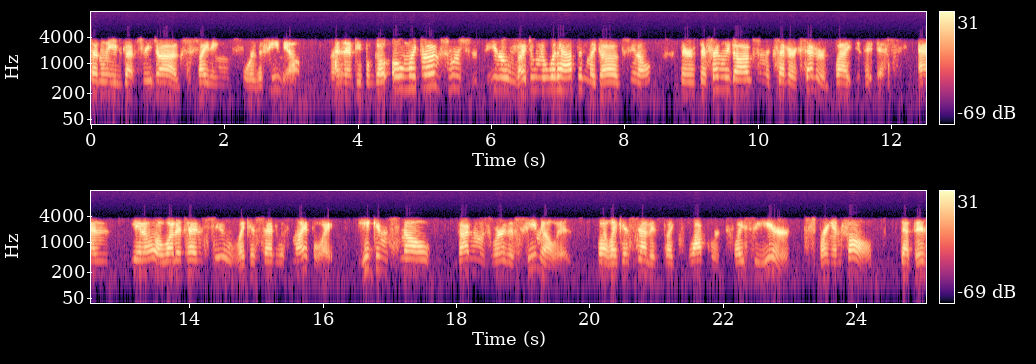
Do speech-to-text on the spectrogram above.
suddenly you've got three dogs fighting for the female. And then people go, "Oh, my dogs were, you know, I don't know what happened. My dogs, you know, they're they're friendly dogs, and et cetera, et cetera." But and you know, a lot of times too, like I said with my boy, he can smell God knows where this female is. But like I said, it's like clockwork twice a year, spring and fall, that this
